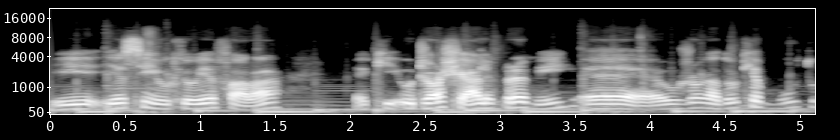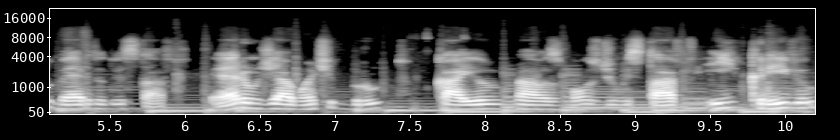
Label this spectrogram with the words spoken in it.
e, e assim, o que eu ia falar é que o Josh Allen, para mim, é um jogador que é muito mérito do staff. Era um diamante bruto, caiu nas mãos de um staff incrível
